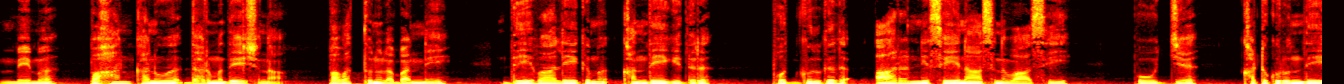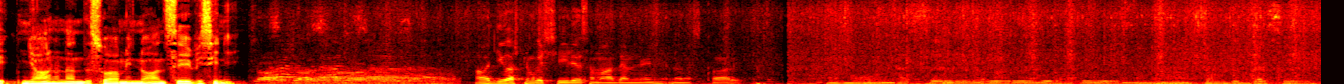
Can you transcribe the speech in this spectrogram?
මෙම පහන් කනුව ධර්මදේශනා පවත්වනු ලබන්නේ දේවාලේගම කන්දේ ගෙදර පොත්ගුල්ගල ආරණ්‍ය සේනාසන වාසී පූජ්‍ය කටුකුරුන්දේ ඥානනන්ද ස්වාමින් වහන්සේ විසිනි. ආජීවශ්‍රමික ශීලය සමාදන් වෙන්න নমස්කාරය. නමෝ තස්සේ නමෝ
